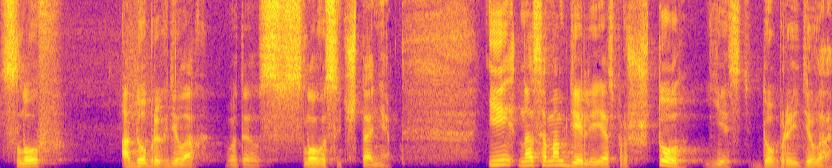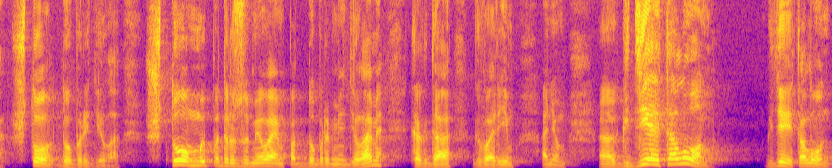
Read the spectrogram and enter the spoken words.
слов о добрых делах. Вот это словосочетание – и на самом деле я спрашиваю, что есть добрые дела? Что добрые дела? Что мы подразумеваем под добрыми делами, когда говорим о нем? Э, где эталон? Где эталон?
